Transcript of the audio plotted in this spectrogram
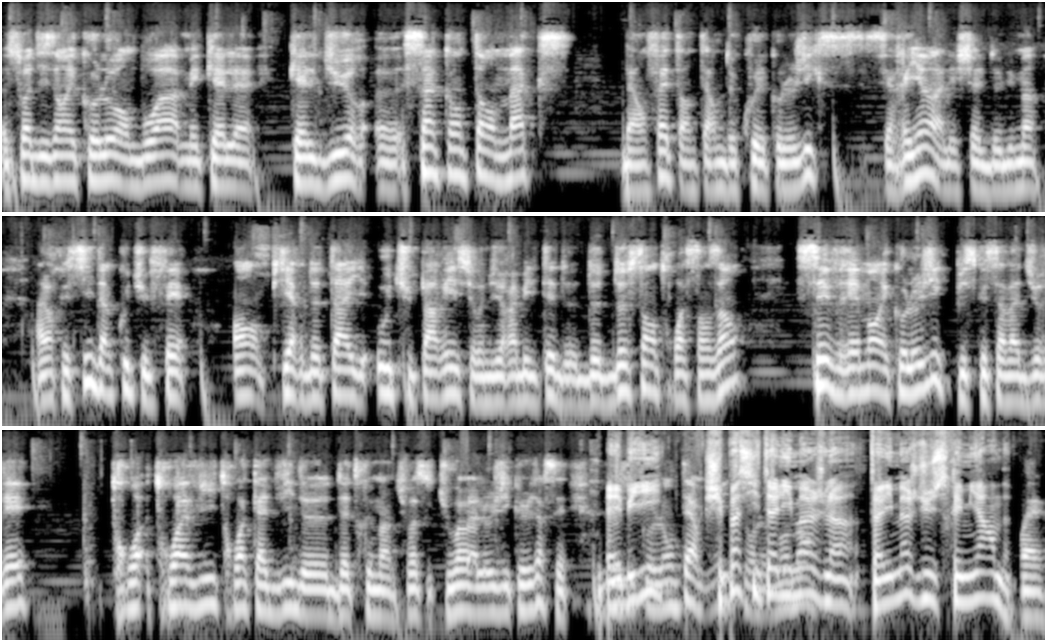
euh, soi-disant écolo en bois, mais qu'elle qu'elle dure euh, 50 ans max, ben en fait, en termes de coût écologique, c'est rien à l'échelle de l'humain. Alors que si d'un coup tu le fais en pierre de taille où tu paries sur une durabilité de, de 200-300 ans, c'est vraiment écologique puisque ça va durer trois, trois vies, trois, quatre vies de- d'êtres humains. Tu vois, ce- tu vois la logique que je veux dire, c'est Eh, Billy, au long terme. Je sais pas si t'as moment. l'image là. T'as l'image du StreamYard Ouais.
